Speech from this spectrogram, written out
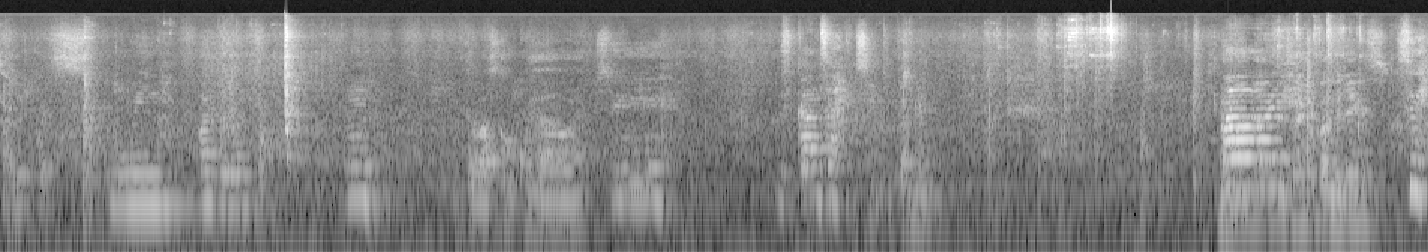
Sale pues. Uy, ay, perdón. Mm, Te vas con cuidado, eh. sí. Descansa. Sí, tú también. Mensaje cuando llegues. Sí.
